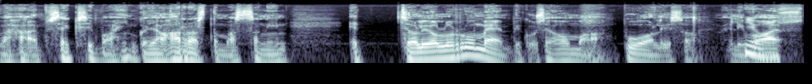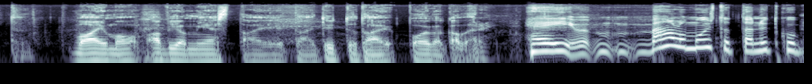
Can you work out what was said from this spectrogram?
vähän seksivahinkoja harrastamassa, niin että se oli ollut rumeempi kuin se oma puoliso. Eli va- Just. Vaimo, aviomies tai, tai tyttö tai poikakaveri. Hei, mä haluan muistuttaa nyt, kun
